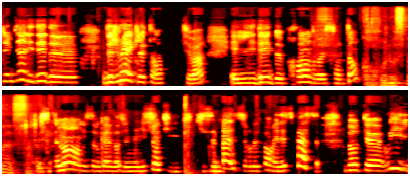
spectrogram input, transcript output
bien, bien l'idée de, de jouer avec le temps tu vois. Et l'idée de prendre son temps. Chronospace. Justement, nous sommes quand même dans une émission qui, qui, se base sur le temps et l'espace. Donc, euh, oui,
